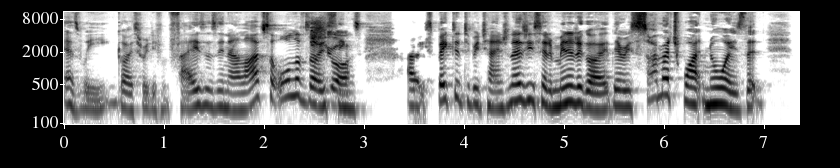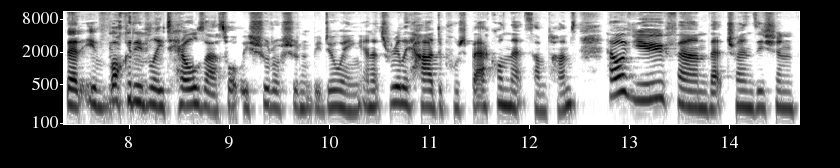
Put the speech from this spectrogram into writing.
as we go through different phases in our life. So all of those sure. things are expected to be changed. And as you said a minute ago, there is so much white noise that that mm-hmm. evocatively tells us what we should or shouldn't be doing, and it's really hard to push back on that sometimes. How have you found that transition?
